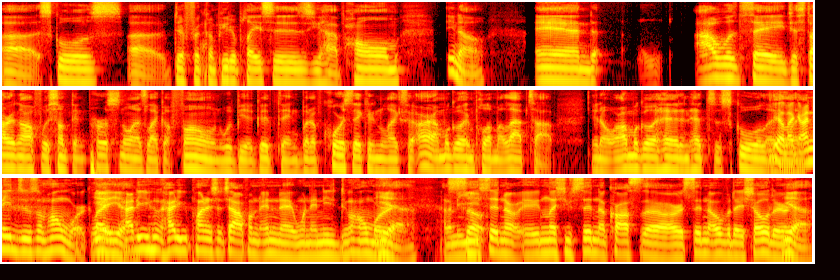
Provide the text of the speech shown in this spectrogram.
uh, schools, uh, different computer places. You have home, you know, and I would say just starting off with something personal as like a phone would be a good thing. But of course, they can like say, all right, I'm gonna go ahead and pull up my laptop, you know, or I'm gonna go ahead and head to school. And yeah, like, I need to do some homework. Like, yeah. how do you how do you punish a child from the internet when they need to do homework? Yeah. I mean, So- you sitting unless you sitting across the, or sitting over their shoulder. Yeah,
